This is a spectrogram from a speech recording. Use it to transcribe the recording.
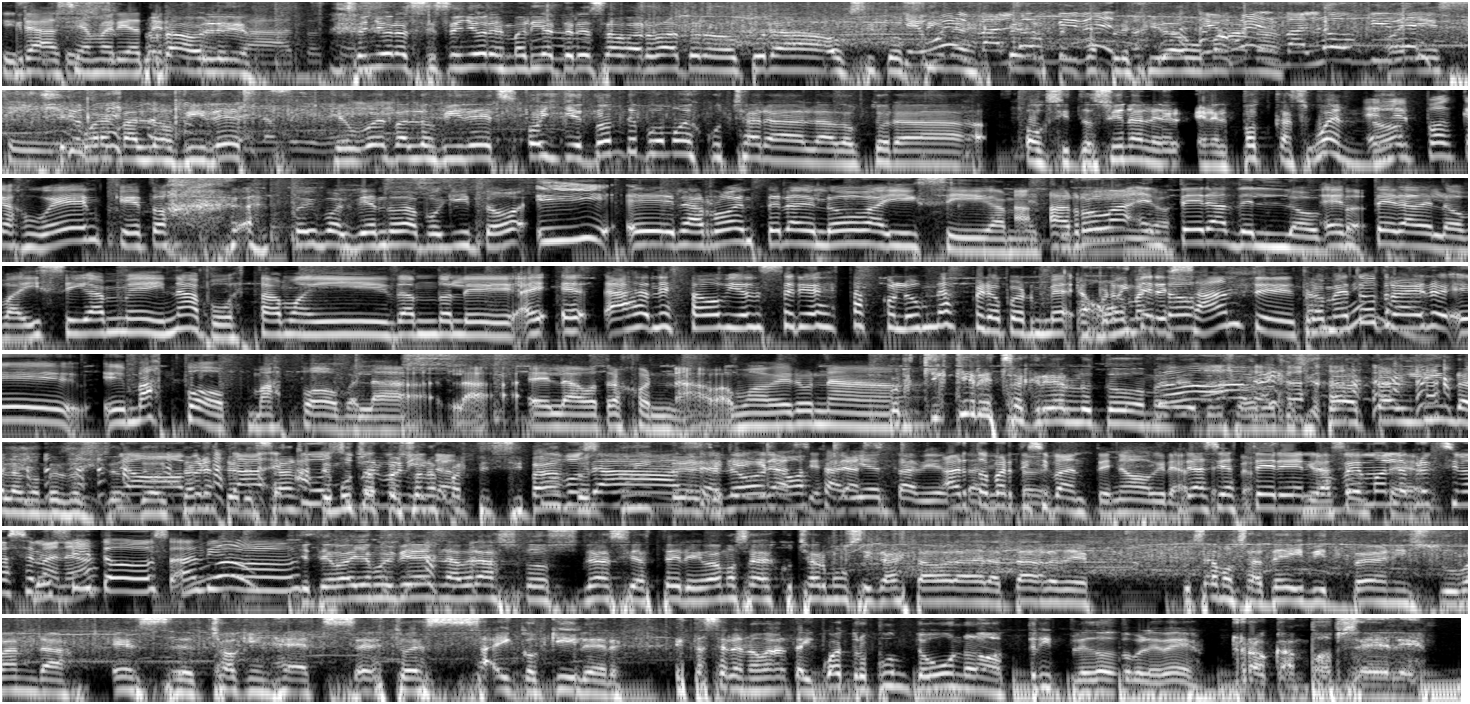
Gracias, María Teresa. Señoras y señores, María Teresa Barbato, la doctora oxitocina, experta en complejidad humana. Que vuelvan los bidets. Que vuelvan los bidets. Que vuelvan los bidets. Oye, ¿dónde podemos escuchar a la doctora oxitocina en el, podcast WEN, En el podcast WEN, que estoy volviendo de a poquito. Y en arroba entera de loba, ahí síganme. arroba entera de loba. Entera de loba. Y síganme. Y nada, pues estamos ahí dándole. Eh, eh, han estado bien serias estas columnas, pero por, me, prometo, interesante. Prometo traer. Eh, eh, más pop, más pop la, la, la, otra jornada. Vamos a ver una. ¿Por qué quieres chacrearlo todo, María no, Estaba tan linda la conversación de hoy, tan interesante. Muchas personas participando. Gracias, no, no, está bien, está bien. Harto participante. No, gracias. Gracias, Tere. Nos vemos la próxima semana. Besitos, adiós. Que te vaya muy bien, abrazos. Gracias, Tere. Vamos a escuchar música a esta hora de la tarde. Escuchamos a David Byrne su banda es eh, Talking Heads. Esto es Psycho Killer. Estás en la 94.1 www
